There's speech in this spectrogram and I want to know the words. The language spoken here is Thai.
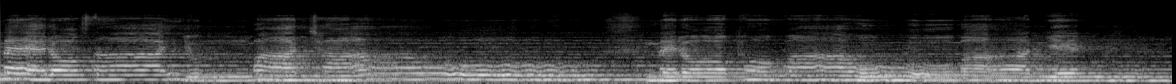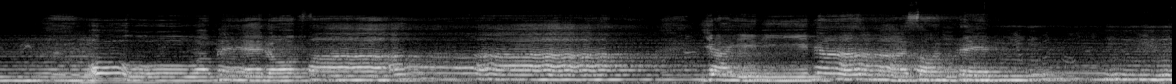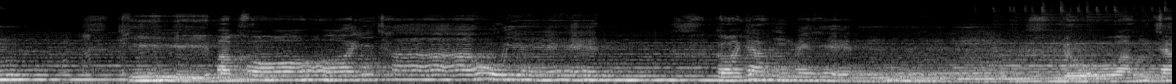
แม่ดอกสายหยุ่นบานเช้า แม่ดอกทองวาวบานเย็น โอ้ว่าแม่ดอกฟ้า ใหญ่นีหน้าซ่อนเร้นที่มาคอย น ดวงใจ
